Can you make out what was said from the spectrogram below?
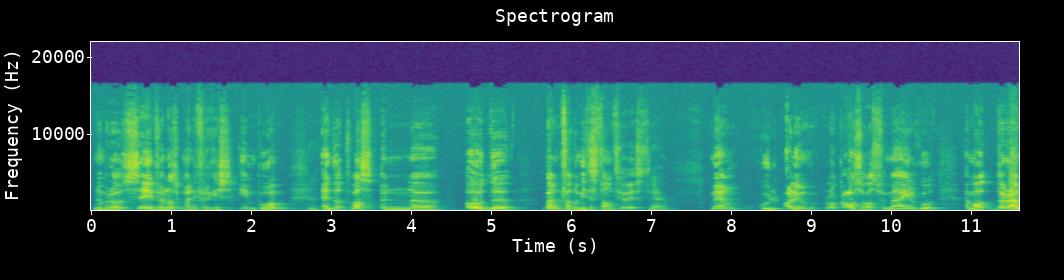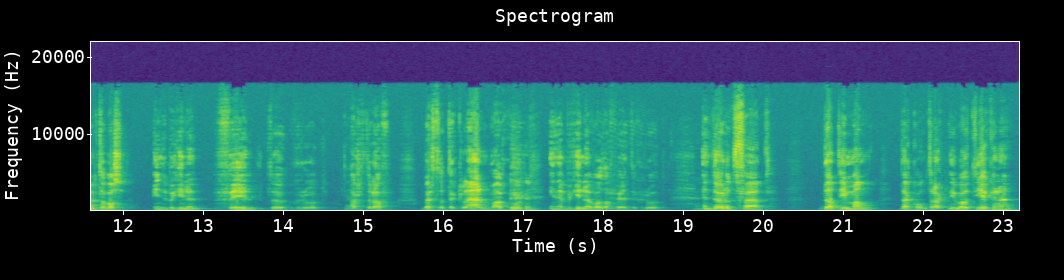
nummer 7 als ik me niet vergis, in Boom. Ja. En dat was een eh, oude bank van de middenstand geweest. Ja. Met een cool, allee, een lokaal was voor mij heel goed. Maar de ruimte was in het begin veel te groot. Ja. Achteraf werd het te klein, maar goed, in het begin was dat veel te groot. En door het feit dat die man dat contract niet wou tekenen,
